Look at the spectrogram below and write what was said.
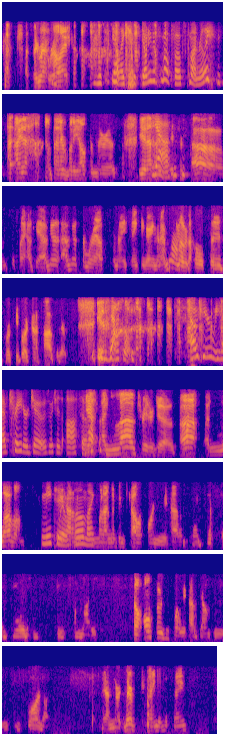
a cigarette, really? yeah, like don't even smoke folks. Come on, really? I, I know that everybody else in there is. You know. Yeah. It's just, oh, it's like okay, I'll go. I'll go somewhere else tonight. Thank you very much. I'm going over to Whole Foods where people are kind of positive. Exactly. Out here we have Trader Joe's, which is awesome. yes, I love Trader Joe's. Oh, I love them. Me too. Oh in- my When I lived in California, we had them. I just adored them. It's so Whole Foods is what we have down here in, in Florida. And they're, they're kind of the same,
